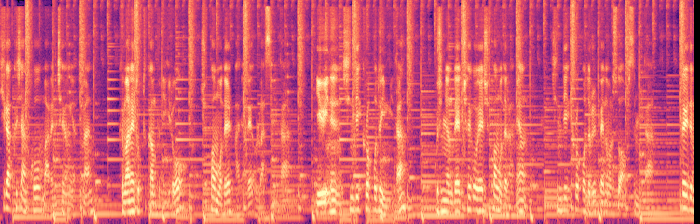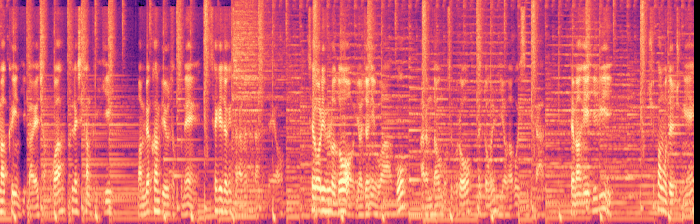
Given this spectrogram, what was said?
키가 크지 않고 마른 체형이었지만 그만의 독특한 분위기로 슈퍼모델 반열에 올랐습니다. 2위는 신디 크로포드입니다. 90년대 최고의 슈퍼모델 하면 신디 크로포드를 빼놓을 수 없습니다. 트레이드마크인 이가의 정과 클래식한 분위기, 완벽한 비율 덕분에 세계적인 사랑을 받았는데요. 세월이 흘러도 여전히 우아하고 아름다운 모습으로 활동을 이어가고 있습니다. 대망의 1위 슈퍼모델 중에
